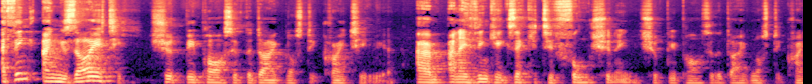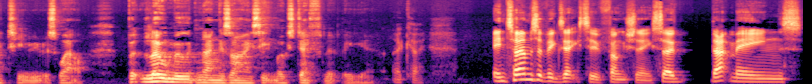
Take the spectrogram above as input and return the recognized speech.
I think anxiety should be part of the diagnostic criteria. Um, and I think executive functioning should be part of the diagnostic criteria as well. But low mood and anxiety, most definitely, yeah. Okay. In terms of executive functioning, so that means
